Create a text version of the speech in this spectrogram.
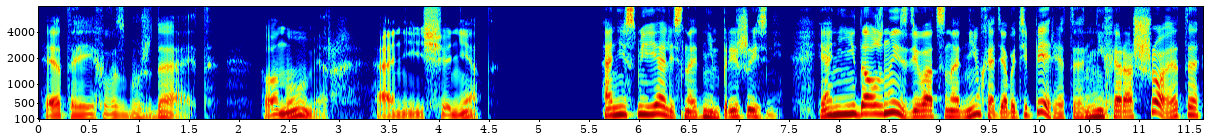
Это их возбуждает. Он умер, а они еще нет. Они смеялись над ним при жизни. И они не должны издеваться над ним хотя бы теперь. Это нехорошо, это...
